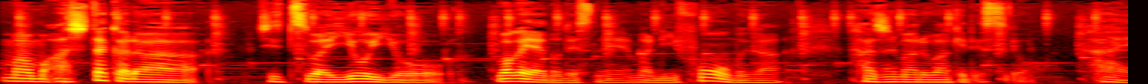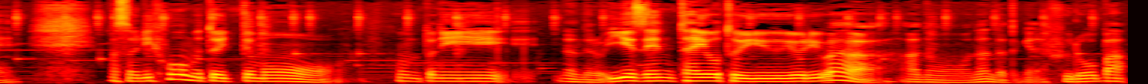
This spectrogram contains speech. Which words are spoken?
まあもう明日から実はいよいよ我が家のですね、まあ、リフォームが始まるわけですよ。はい。まあ、そのリフォームといっても、本当に、なんだろう、家全体をというよりは、あの、なんだったっけな、風呂場。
